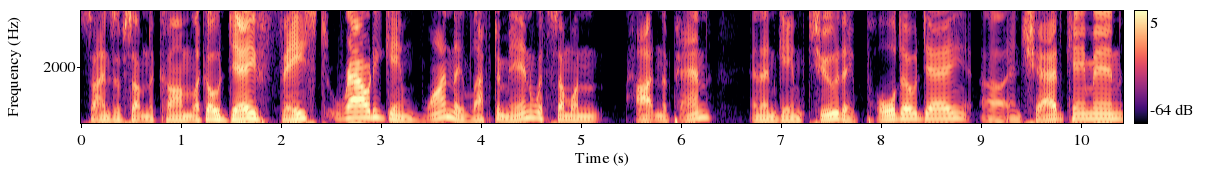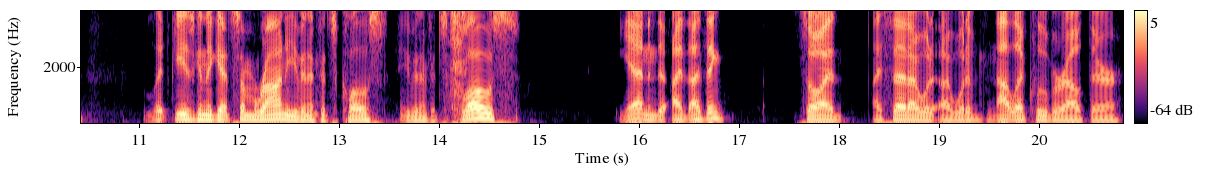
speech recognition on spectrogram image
signs of something to come? Like O'Day faced Rowdy game one. They left him in with someone hot in the pen, and then game two they pulled O'Day uh, and Chad came in. Luetge's going to get some run, even if it's close. Even if it's close. Yeah, and I, I think so. I, I said I would, I would have not let Kluber out there,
